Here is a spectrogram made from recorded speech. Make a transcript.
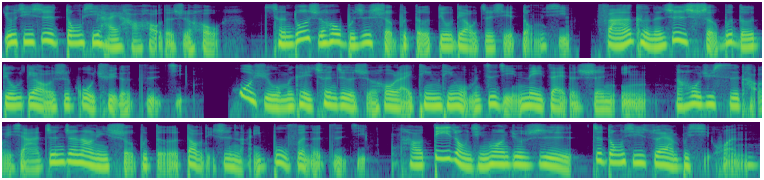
尤其是东西还好好的时候，很多时候不是舍不得丢掉这些东西，反而可能是舍不得丢掉的是过去的自己。或许我们可以趁这个时候来听听我们自己内在的声音，然后去思考一下，真正让你舍不得到底是哪一部分的自己。好，第一种情况就是这东西虽然不喜欢，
